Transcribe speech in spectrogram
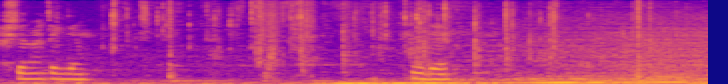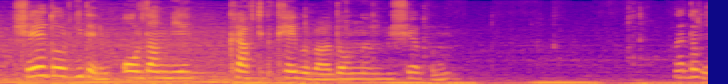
Şunlara gidelim. Şimdi şeye doğru gidelim. Oradan bir crafting table vardı. Onları bir şey yapalım. Nerede bu?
